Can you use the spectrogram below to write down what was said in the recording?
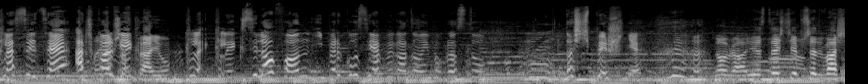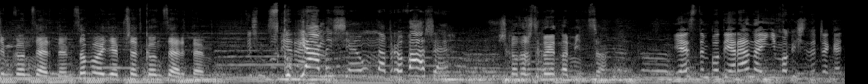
klasyce, Najlepsza aczkolwiek kraju. kle- ksylofon i perkusja wychodzą mi po prostu mm, dość pysznie. Dobra, jesteście przed waszym koncertem. Co powiedzieć przed koncertem? Skupiamy się na browarze. Szkoda, że tylko jedna pizza. Ja jestem podjarana i nie mogę się doczekać.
